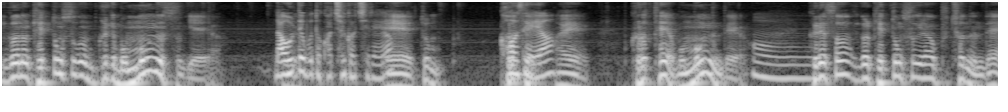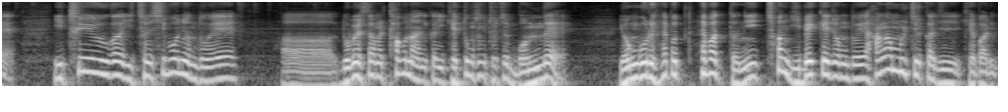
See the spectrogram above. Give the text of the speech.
이거는 개똥쑥은 그렇게 못 먹는 쑥이에요. 나올 네. 때부터 거칠거칠해요. 예, 좀 거세요? 그렇대요. 예. 그렇대요. 못 먹는데요. 어. 그래서 이걸 개똥쑥이라고 붙였는데 이 투유가 2015년도에 어, 노벨상을 타고 나니까 이 개똥쑥이 도대체 뭔데 연구를 해봤, 해봤더니 1,200개 정도의 항암 물질까지 개발이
